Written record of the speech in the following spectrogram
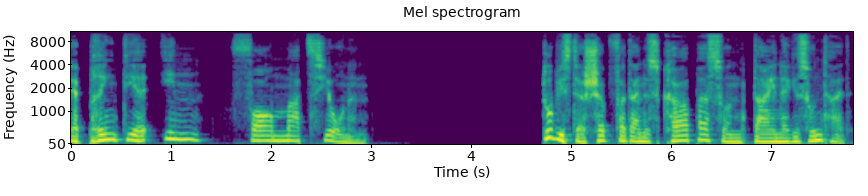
Er bringt dir Informationen. Du bist der Schöpfer deines Körpers und deiner Gesundheit.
